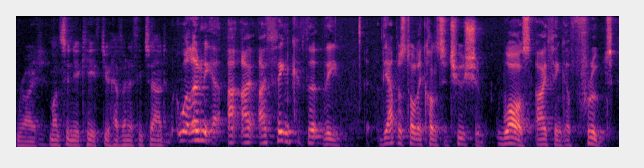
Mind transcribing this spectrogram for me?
Right. Monsignor Keith, do you have anything to add? Well, only I, I, I think that the the apostolic constitution was, I think, a fruit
